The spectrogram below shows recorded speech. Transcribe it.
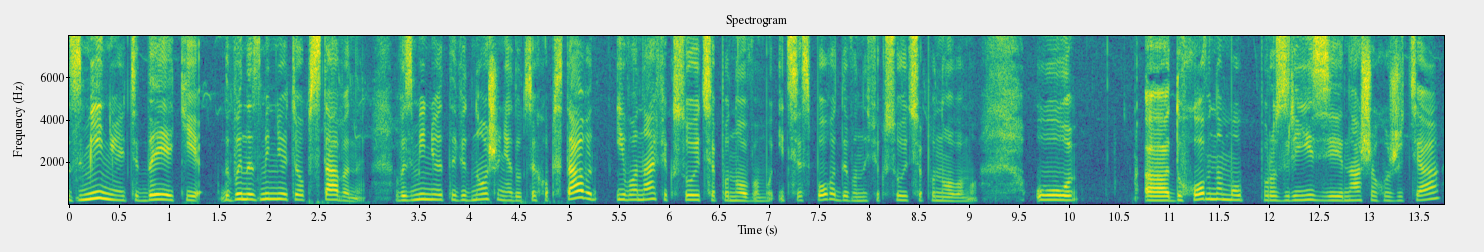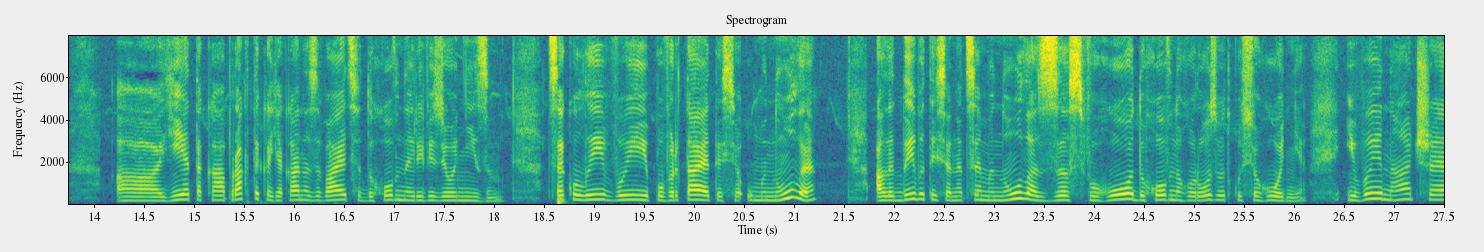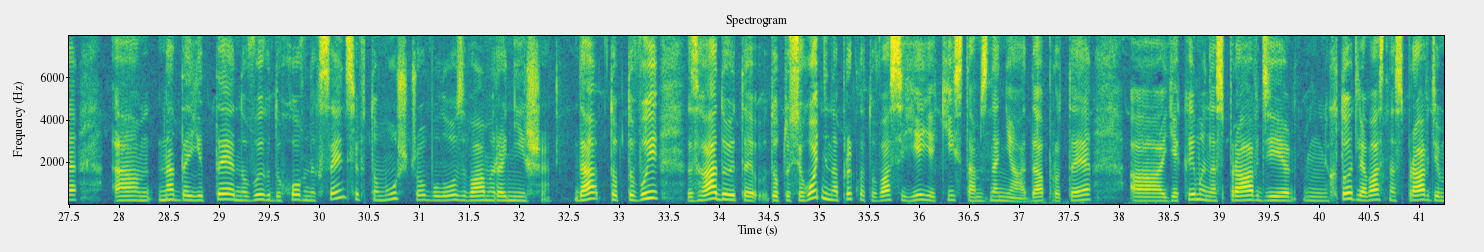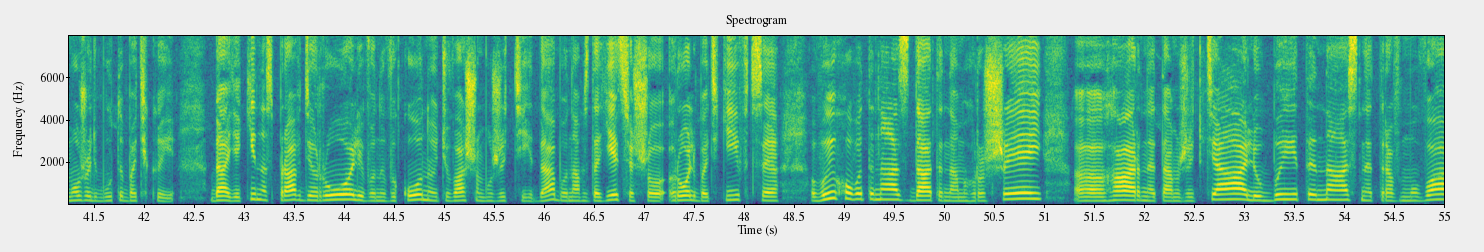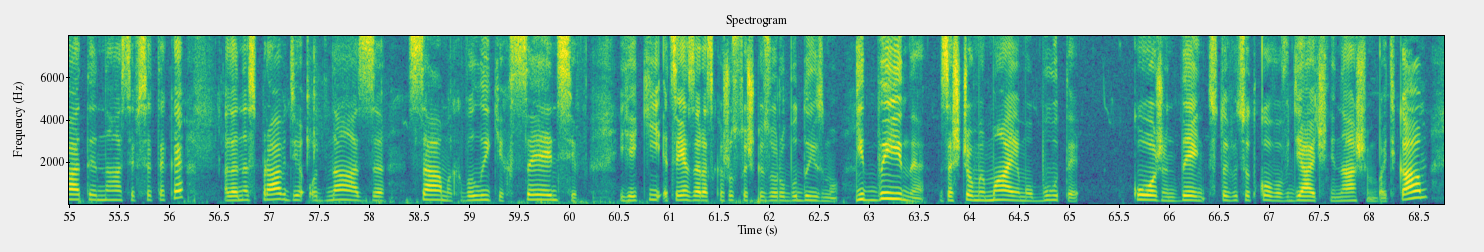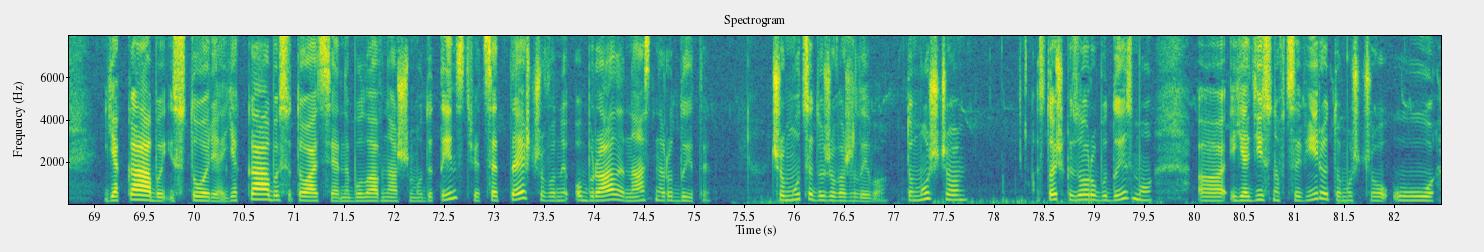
змінюєте деякі, ви не змінюєте обставини, ви змінюєте відношення до цих обставин, і вона фіксується по-новому. І ці спогади вони фіксуються по-новому. У е, духовному розрізі нашого життя є така практика, яка називається духовний ревізіонізм. Це коли ви повертаєтеся у минуле, але дивитеся на це минуле з свого духовного розвитку сьогодні. І ви, наче, надаєте нових духовних сенсів тому, що було з вами раніше. Да? Тобто ви згадуєте, тобто сьогодні, наприклад, у вас є якісь там знання да, про те, якими насправді хто для вас насправді можуть бути батьки, да, які насправді ролі вони виконують у вашому житті. Да? Бо нам здається, що роль батьків це виховати нас, дати нам грошей, е, гарне там життя, любити нас, не травмувати нас і все таке. Але насправді одна з самих великих сенсів, які це я зараз кажу з точки зору буддизму, єдине за що ми маємо бути кожен день стовідсотково вдячні нашим батькам. Яка би історія, яка би ситуація не була в нашому дитинстві, це те, що вони обрали нас народити. Чому це дуже важливо? Тому що З точки зору буддизму, е, я дійсно в це вірю, тому що у,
